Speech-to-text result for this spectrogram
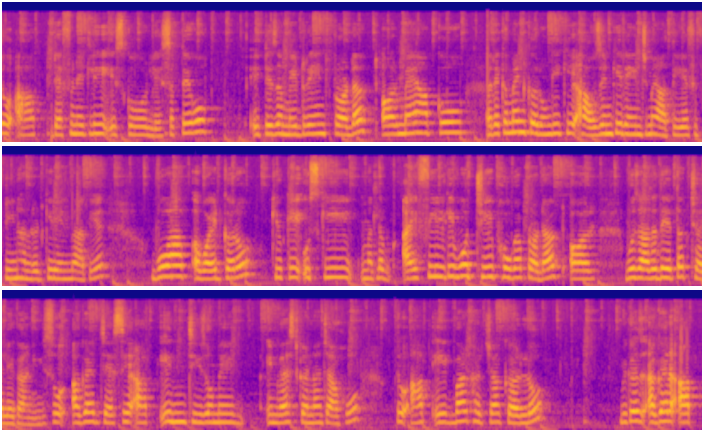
तो आप डेफिनेटली इसको ले सकते हो. It is a mid range product और मैं आपको रिकमेंड करूँगी कि थाउज़ेंड की रेंज में आती है फिफ्टीन हंड्रेड की रेंज में आती है वो आप अवॉइड करो क्योंकि उसकी मतलब आई फील कि वो चीप होगा प्रोडक्ट और वो ज़्यादा देर तक चलेगा नहीं। सो so, अगर जैसे आप इन चीज़ों में इन्वेस्ट करना चाहो तो आप एक बार खर्चा कर लो बिकॉज़ अगर आप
